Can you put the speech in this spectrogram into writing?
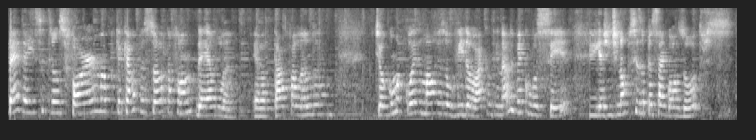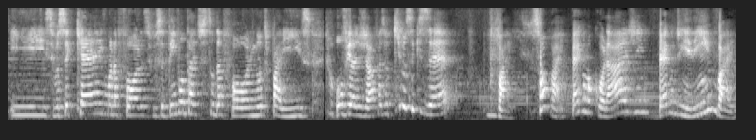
pega isso e transforma, porque aquela pessoa ela tá falando dela. Ela tá falando de alguma coisa mal resolvida lá que não tem nada a ver com você. E a gente não precisa pensar igual aos outros. E se você quer ir morar fora, se você tem vontade de estudar fora, em outro país, ou viajar, fazer o que você quiser, vai. Só vai. Pega uma coragem, pega um dinheirinho e vai.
